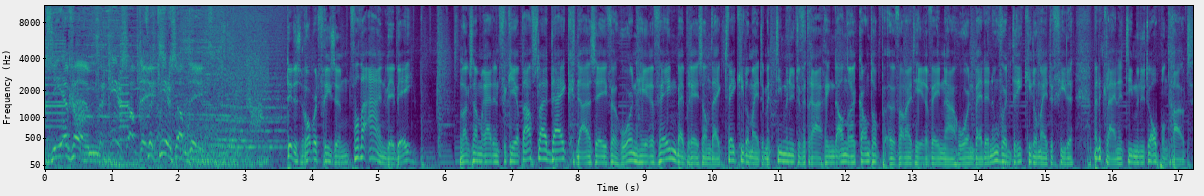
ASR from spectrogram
ZFM, verkeersupdate. verkeersupdate. Dit is Robert Vriesen van de ANWB. Langzaam rijdend verkeer op de afsluitdijk. De A7 Hoorn-Herenveen bij Brezandijk 2 kilometer met 10 minuten vertraging. De andere kant op eh, vanuit Herenveen naar Hoorn bij Den Oever 3 kilometer file met een kleine 10 minuten oponthoud.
